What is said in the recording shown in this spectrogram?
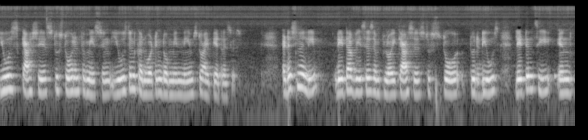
use caches to store information used in converting domain names to IP addresses. Additionally, databases employ caches to store to reduce latency in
